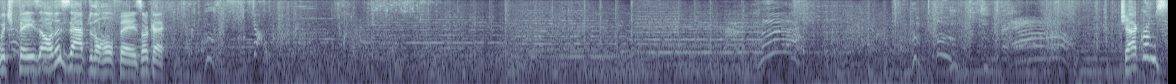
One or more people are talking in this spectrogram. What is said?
Which phase? Oh, this is after the whole phase, okay. Chakrams?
